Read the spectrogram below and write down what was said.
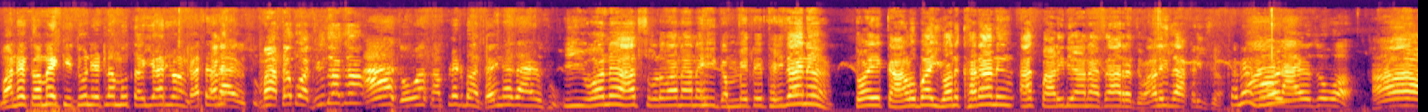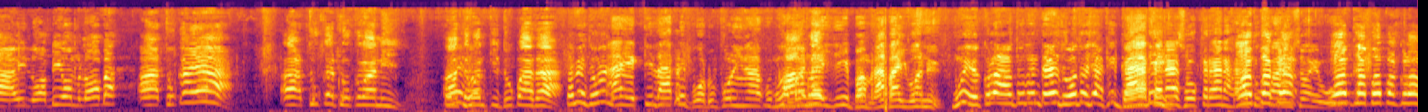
આવ્યો. મને કમે કીધું ને એટલે હું તૈયારીઓ અંગાતે આવ્યો છું. માથા બોધ્યું તા કા આ જોવા કમ્પ્લીટ બંધાઈને જ આવ્યો છું. ઈવાને હાથ છોડવાના નહીં ગમે તે થઈ જાય ને તો એ કાળુભાઈ ઈવાને ખરા ને હાથ પાડી દેવાના છે આ રજવાળી લાકડી છે. તમે આ જોવો ને? જોવો. હા આવી લોબી ઓમ લોબા. આ થુકાયા આ થુકા ઠોકવાની? આ તમે તમને કીધું પાછા. તમે જોવો આ એકી લાકડી ભોડું ફોડી નાખું હું ખબર આપણે- જી ભમરા ભાઈ વન હું એકલો આવતો ને તમે જોતો છે આખી ગાડી. ના છોકરાને હાથ એવું. ઓમ ખભો પકડો.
